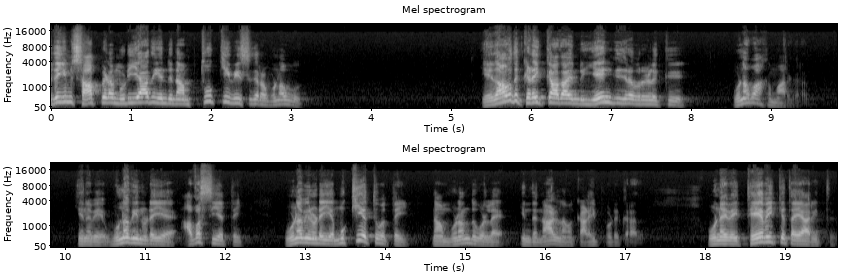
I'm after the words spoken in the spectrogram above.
எதையும் சாப்பிட முடியாது என்று நாம் தூக்கி வீசுகிற உணவு ஏதாவது கிடைக்காதா என்று ஏங்குகிறவர்களுக்கு உணவாக மாறுகிறது. எனவே உணவினுடைய அவசியத்தை உணவினுடைய முக்கியத்துவத்தை நாம் உணர்ந்து கொள்ள இந்த நாள் நமக்கு அழைப்பு கொடுக்கிறது. உணவை தேவைக்கு தயாரித்து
